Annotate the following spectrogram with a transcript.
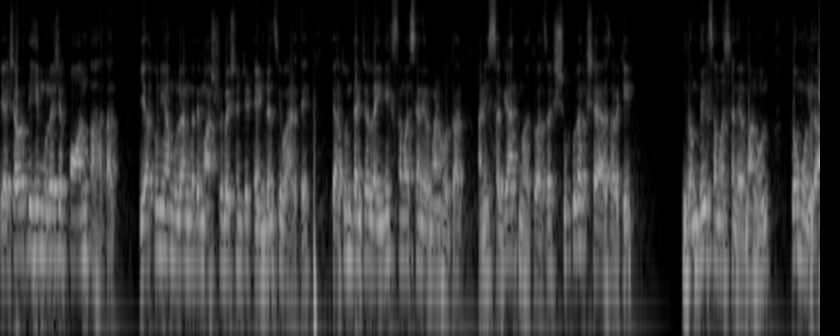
याच्यावरती ही मुलं जे पॉन पाहतात यातून या मुलांमध्ये मास्टरबेशनची टेंडन्सी वाढते. त्यातून त्यांच्या लैंगिक समस्या निर्माण होतात आणि सगळ्यात महत्वाचं शुक्रक्षयासारखी गंभीर समस्या निर्माण होऊन तो मुलगा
